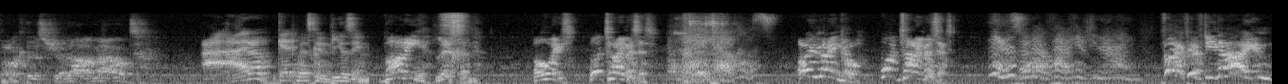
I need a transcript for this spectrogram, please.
Fuck this shit, I'm out. I, I don't get what's confusing. Bonnie, listen. Oh wait, what time is it? Oi, Mangle, what time is it? It's about 559. 5.59?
